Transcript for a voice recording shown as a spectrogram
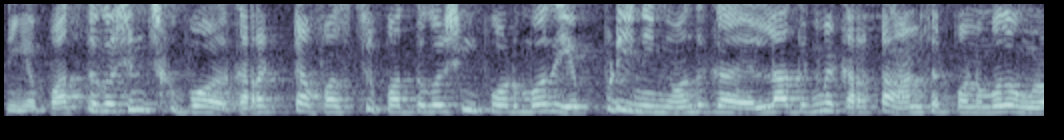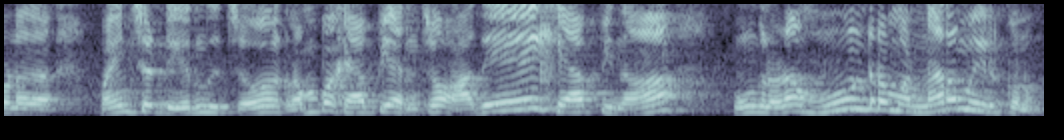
நீங்கள் பத்து கொஷின்ஸ்க்கு போ கரெக்டாக ஃபஸ்ட்டு பத்து கொஷின் போடும்போது எப்படி நீங்கள் வந்து க- எல்லாத்துக்குமே கரெக்டாக ஆன்சர் பண்ணும்போது உங்களோட மைண்ட் செட் இருந்துச்சோ ரொம்ப ஹாப்பியாக இருந்துச்சோ அதே ஹாப்பி தான் உங்களோட மூன்றரை மணி நேரம் இருக்கணும்.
